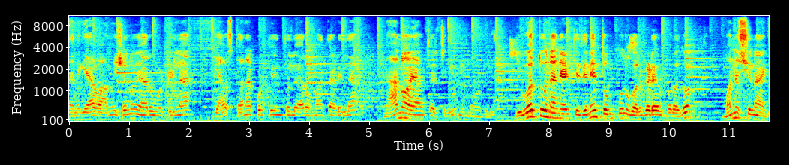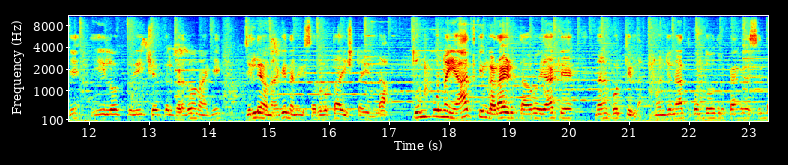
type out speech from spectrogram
ನನಗೆ ಯಾವ ಆಮಿಷನೂ ಯಾರೂ ಒಟ್ಟಿಲ್ಲ, ಯಾವ ಸ್ಥಾನ ಕೊಡ್ತೀನಿ ಅಂತಲೂ ಯಾರೂ ಮಾತಾಡಿಲ್ಲ, ನಾನು ಆ ಯಾವ ಚರ್ಚೆಗೂ ಇನ್ನೂ ಹೋಗಿಲ್ಲ ಇವತ್ತು ನಾನು ಹೇಳ್ತಿದ್ದೀನಿ, ತುಮಕೂರು ಹೊರಗಡೆ ಬರೋದು ಮನುಷ್ಯನಾಗಿ, ಈ ಲೋಕ, ಈ ಕ್ಷೇತ್ರದಲ್ಲಿ ಬೆಳೆದವನಾಗಿ, ಜಿಲ್ಲೆಯವನಾಗಿ ನನಗೆ ಸರ್ವತಾ ಇಷ್ಟ ಇಲ್ಲ. ತುಮಕೂರನ್ನ ಯಾತಕ್ಕೆ ಹಿಂಗೆ ಅಡ ಇಡ್ತಾವ್ರೋ ಯಾಕೆ ನನಗೆ ಗೊತ್ತಿಲ್ಲ. ಮಂಜುನಾಥ್ ಬಂದೋದ್ರು, ಕಾಂಗ್ರೆಸ್ಸಿಂದ,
